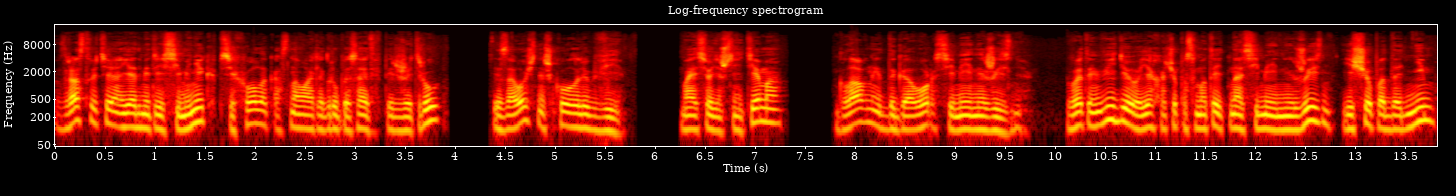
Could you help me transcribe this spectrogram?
Здравствуйте, я Дмитрий Семеник, психолог, основатель группы сайтов «Пережить.ру» и заочной школы любви. Моя сегодняшняя тема – главный договор семейной жизни. В этом видео я хочу посмотреть на семейную жизнь еще под одним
